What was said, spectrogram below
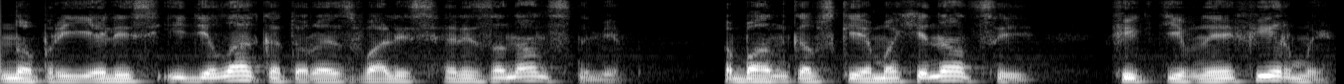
но приелись и дела, которые звались резонансными. Банковские махинации, фиктивные фирмы,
